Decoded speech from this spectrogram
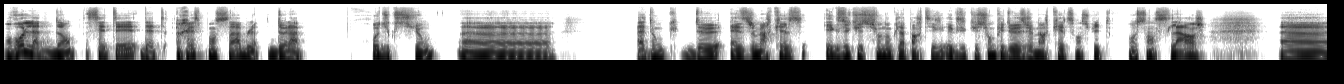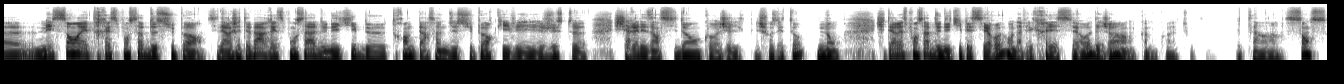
Mon rôle là-dedans, c'était d'être responsable de la production bah donc de SG Markets exécution, donc la partie exécution, puis de SG Markets ensuite au sens large, euh, mais sans être responsable de support. C'est-à-dire que j'étais pas responsable d'une équipe de 30 personnes de support qui avait juste gérer les incidents, corriger les choses et tout. Non, j'étais responsable d'une équipe SRE. On avait créé SRE déjà, hein, comme quoi tout un sens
